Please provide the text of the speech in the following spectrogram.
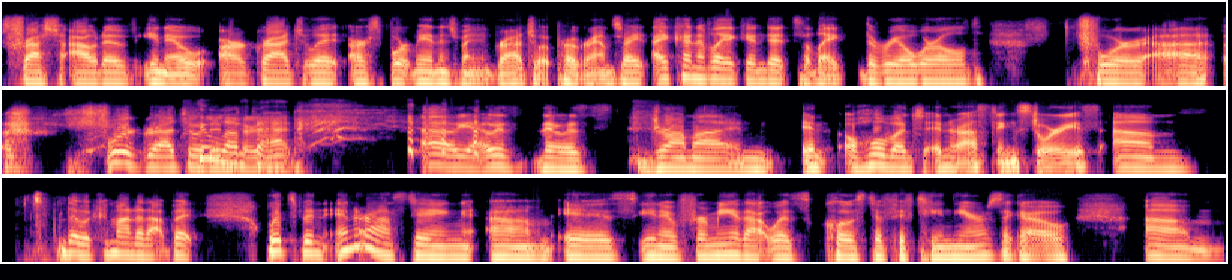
fresh out of, you know, our graduate, our sport management graduate programs, right? I kind of likened it to like the real world for uh for graduate. I love that. oh yeah, it was there was drama and, and a whole bunch of interesting stories. Um that would come out of that. But what's been interesting um, is, you know, for me, that was close to 15 years ago. Um,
